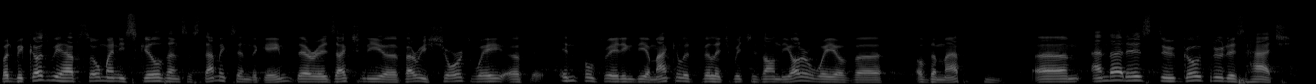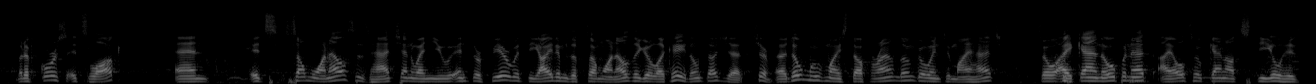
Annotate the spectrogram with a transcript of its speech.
but because we have so many skills and systemics in the game, there is actually a very short way of infiltrating the Immaculate Village, which is on the other way of, uh, of the map. Um, and that is to go through this hatch. But of course, it's locked, and it's someone else's hatch. And when you interfere with the items of someone else, they go like, "Hey, don't touch that. Sure. Uh, don't move my stuff around. Don't go into my hatch." So I can't open it. I also cannot steal his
